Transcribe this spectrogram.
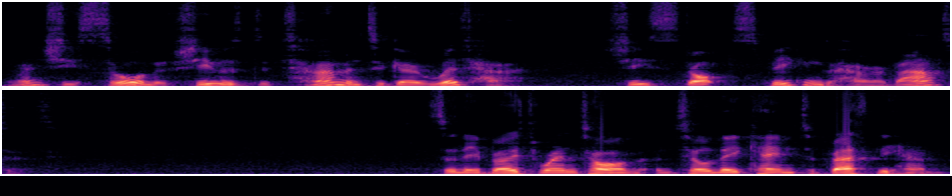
When she saw that she was determined to go with her, she stopped speaking to her about it. So they both went on until they came to Bethlehem.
